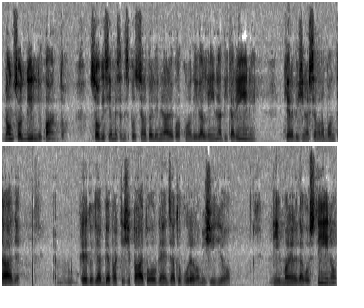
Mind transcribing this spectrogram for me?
non so dirgli quanto. So che si è messo a disposizione per eliminare qualcuno di Gallina, di Carini, che era vicino a Stefano Bontate. Ehm, credo che abbia partecipato, organizzato pure l'omicidio di Emanuele D'Agostino,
